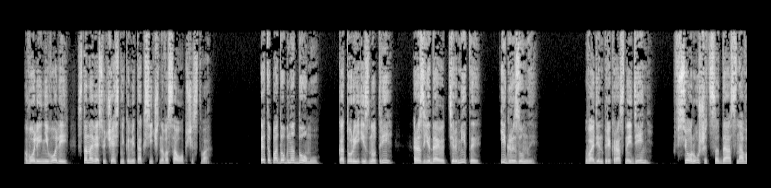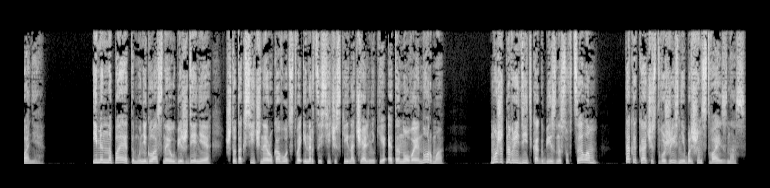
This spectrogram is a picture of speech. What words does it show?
волей-неволей становясь участниками токсичного сообщества. Это подобно дому, который изнутри разъедают термиты и грызуны. В один прекрасный день все рушится до основания. Именно поэтому негласное убеждение, что токсичное руководство и нарциссические начальники — это новая норма, может навредить как бизнесу в целом, так и качеству жизни большинства из нас.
